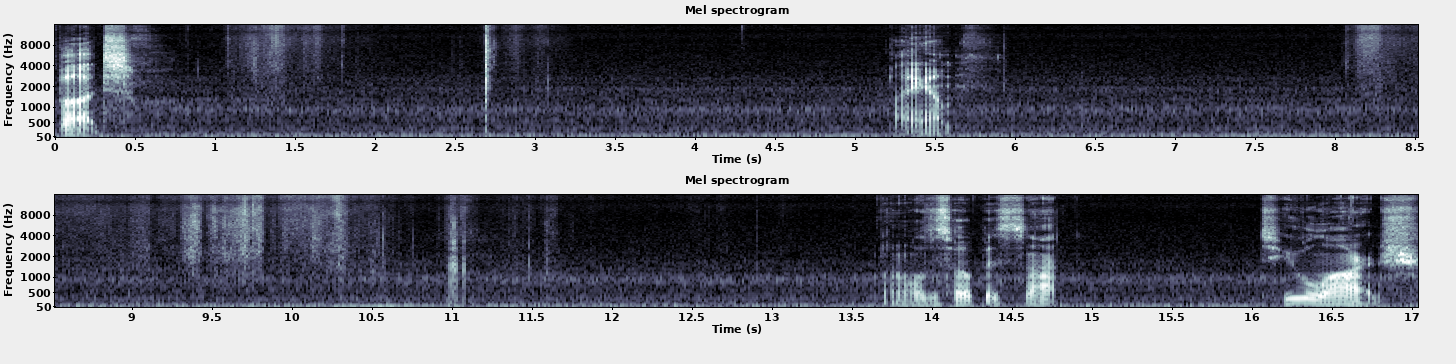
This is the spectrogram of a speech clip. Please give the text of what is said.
But I am. And we'll just hope it's not too large.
